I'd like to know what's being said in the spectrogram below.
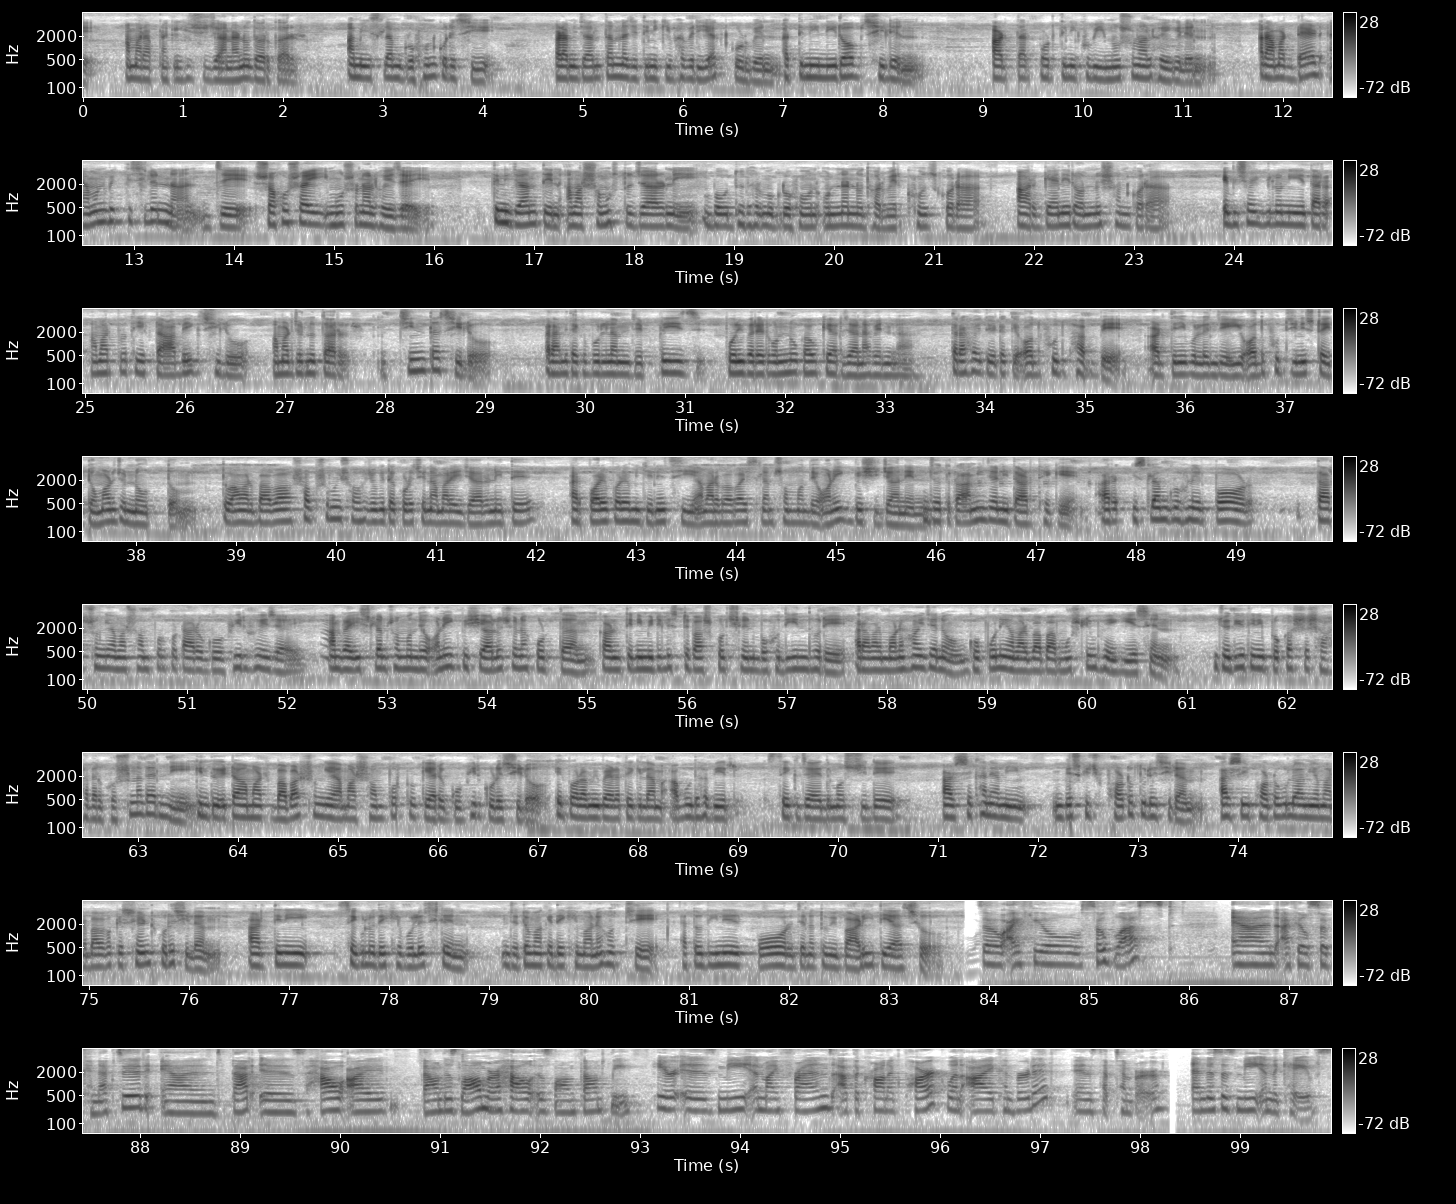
আমার আপনাকে কিছু জানানো দরকার। আমি ইসলাম গ্রহণ করেছি আর আমি জানতাম না যে তিনি কীভাবে রিয়াক্ট করবেন। আর তিনি নীরব ছিলেন। আর তারপর তিনি খুব ইমোশনাল হয়ে গেলেন। আর আমার ড্যাড এমন ব্যক্তি ছিলেন না যে সহসাই ইমোশনাল হয়ে যায়। তিনি জানতেন আমার সমস্ত জার্নি, বৌদ্ধ ধর্ম গ্রহণ, অন্যান্য ধর্মের খোঁজ করা আর জ্ঞানের অন্বেষণ করা। এ বিষয়গুলো নিয়ে তার আমার প্রতি একটা আবেগ ছিল, আমার জন্য তার চিন্তা ছিল। আর আমি তাকে বললাম যে, প্লিজ পরিবারের অন্য কাউকে আর জানাবেন না। তারা হয়তো এটাকে অদ্ভুত ভাববে। আর তিনি বললেন যে, এই অদ্ভুত জিনিসটাই তোমার জন্য উত্তম। তো আমার বাবা সবসময় সহযোগিতা করেছেন আমার এই জার্নিতে। আর পরে পরে আমি জেনেছি, আমার বাবা ইসলাম সম্বন্ধে অনেক বেশি জানেন, যতটা আমি জানি তার থেকে। আর ইসলাম গ্রহণের পর তার সঙ্গে আমার সম্পর্কটা আরও গভীর হয়ে যায়। আমরা ইসলাম সম্বন্ধে অনেক বেশি আলোচনা করতাম, কারণ তিনি মিডল ইস্টে বাস করছিলেন বহুদিন ধরে। আর আমার মনে হয় যেন গোপনে আমার বাবা মুসলিম হয়ে গিয়েছেন। যদিও তিনি প্রকাশ্যে শাহাদার ঘোষণা দেননি, কিন্তু এটা আমার বাবার সঙ্গে আমার সম্পর্ককে আরও গভীর করেছিল। এরপর আমি বেড়াতে গেলাম আবুধাবির শেখ জায়েদ মসজিদে, আর সেখানে আমি বেশ কিছু ফটো তুলেছিলাম। আর সেই ফটোগুলো আমি আমার বাবাকে সেন্ড করেছিলাম। আর তিনি সেগুলো দেখে বলেছিলেন যে তোমাকে দেখে মনে হচ্ছে এত দিনের পর যেন তুমি বাড়িতে আছো So I feel so blessed and I feel so connected, and that is how I found Islam or how Islam found me. Here is me and my friend at the Chronic Park when I converted in September. And this is me in the caves.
